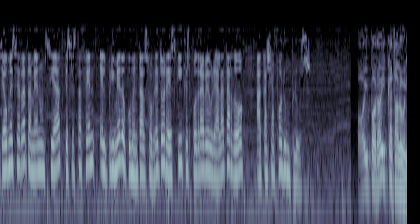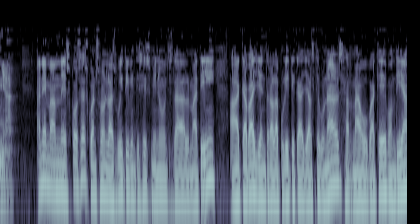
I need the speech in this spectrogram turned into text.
Jaume Serra també ha anunciat que s'està fent el primer documental sobre Toreski que es podrà veure a la tardor a CaixaForum Plus. Hoy por hoy Catalunya. Anem amb més coses quan són les 8 i 26 minuts del matí. A cavall entre la política i els tribunals, Arnau Baquer, bon dia.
